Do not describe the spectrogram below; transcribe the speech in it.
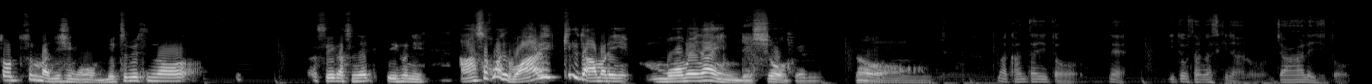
夫、妻自身がもう別々の生活ねっていうふうに、あそこまで割り切るとあまり揉めないんでしょうけど、うんまあ簡単に言うと、ね、伊藤さんが好きなあの、ジャン・アレジと、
